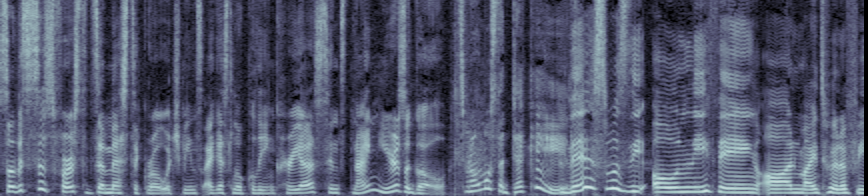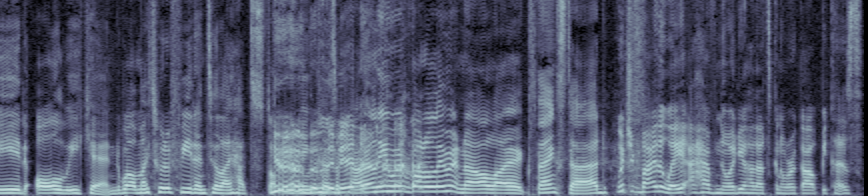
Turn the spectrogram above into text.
So this is his first domestic role, which means I guess locally in Korea since nine years ago. It's been almost a decade. This was the only thing on my Twitter feed all weekend. Well, my Twitter feed until I had to stop reading because apparently we've got a limit now. Like, thanks, Dad. Which, by the way, I have no idea how that's gonna work out because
